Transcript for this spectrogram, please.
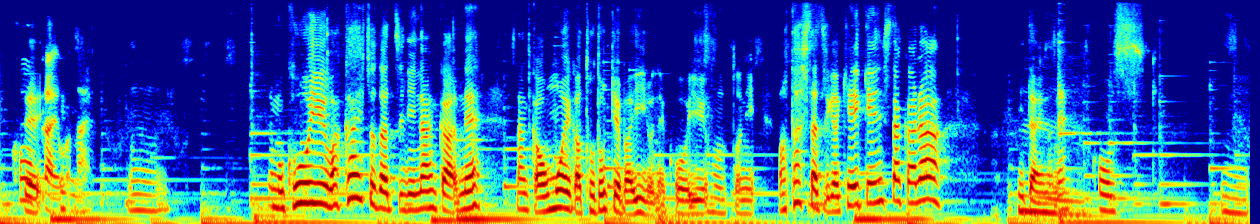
うん。後悔はない。うん、でもこういう若い人たちになんかねなんか思いが届けばいいよね。こういう本当に。私たちが経験したからみたいなね、うん。こうし、うんうん、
